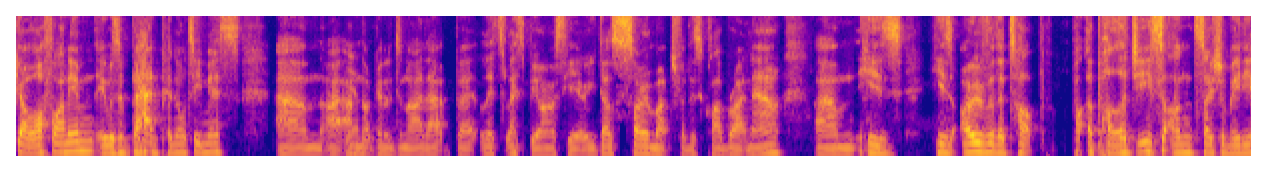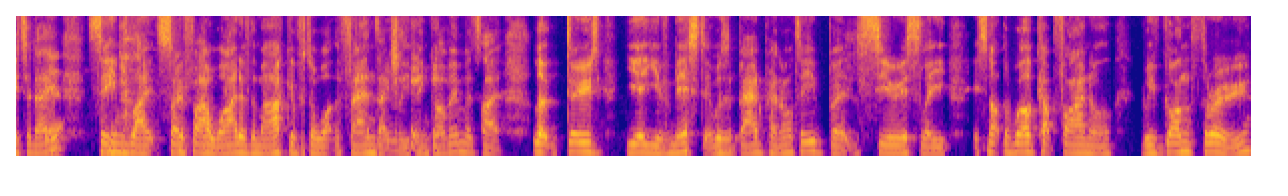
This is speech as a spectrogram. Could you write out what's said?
go off on him. It was a bad penalty miss. Um I, i'm Yeah. not going to deny that but let's let's be honest here. He does so much for this club right now. Um his his over the top apologies on social media today Yeah. seemed like so far wide of the mark of to what the fans actually think of him it's like look dude yeah you've missed it was a bad penalty but seriously it's not the world cup final we've gone through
